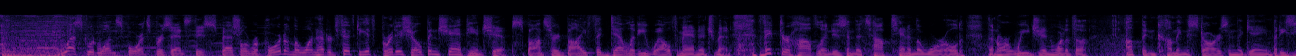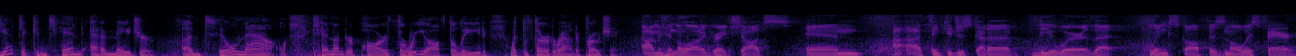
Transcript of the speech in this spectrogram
FM. Westwood One Sports presents this special report on the 150th British Open Championship, sponsored by Fidelity Wealth Management. Viktor Hovland is in the top 10 in the world, the Norwegian, one of the up-and-coming stars in the game, but he's yet to contend at a major until now. 10 under par, three off the lead, with the third round approaching. I'm hitting a lot of great shots, and I, think you just gotta be aware that links golf isn't always fair.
